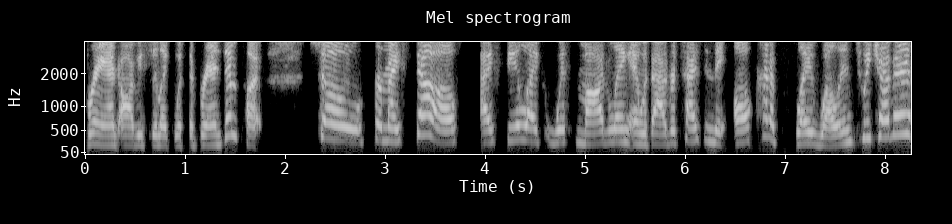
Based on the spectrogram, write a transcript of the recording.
brand, obviously, like with the brand's input. So for myself, I feel like with modeling and with advertising, they all kind of play well into each other.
